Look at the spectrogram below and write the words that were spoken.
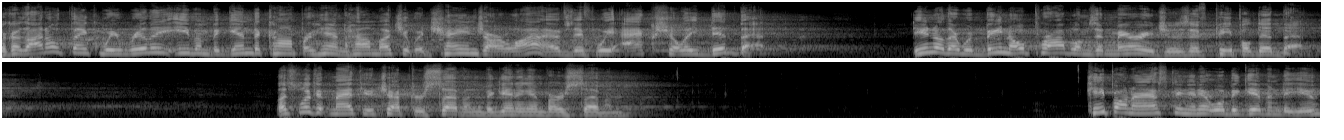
Because I don't think we really even begin to comprehend how much it would change our lives if we actually did that. Do you know there would be no problems in marriages if people did that? Let's look at Matthew chapter 7, beginning in verse 7. Keep on asking and it will be given to you.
